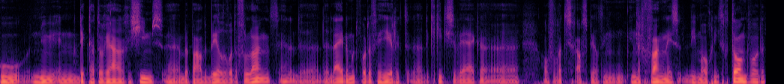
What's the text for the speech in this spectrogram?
hoe nu in dictatoriale regimes bepaalde beelden worden verlangd. Hè, de, de leider moet worden verheerlijkt, de kritische werken over wat zich afspeelt in, in de gevangenis, die mogen niet getoond worden.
